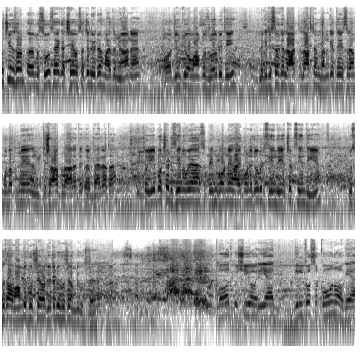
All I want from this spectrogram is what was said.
कुछ चीज़ सर महसूस है कि अच्छे और सच्चे लीडर हमारे दरमियान हैं और जिनकी आवाम को ज़रूरत भी थी। लेकिन जिस तरह के लास्ट लास्ट टाइम बन गए थे इस तरह मुल्क में इंतशार फैला रहे थे फैल रहा था। तो ये बहुत अच्छे डिसीज़न हुए हैं। सुप्रीम कोर्ट ने हाई कोर्ट ने जो भी डिसीज़न दिए अच्छे डिसीज़न दिए हैं। तो उसके साथ आवाम भी खुश है और लीडर भी खुश है हम भी खुश हैं। बहुत खुशी हो रही है। दिल को सुकून हो गया।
